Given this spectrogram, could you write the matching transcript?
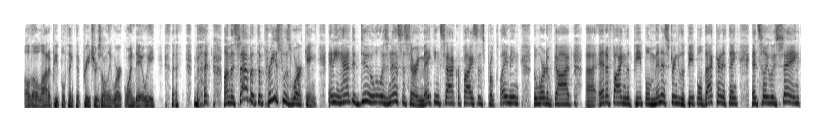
Although a lot of people think that preachers only work one day a week. but on the Sabbath, the priest was working and he had to do what was necessary, making sacrifices, proclaiming the word of God, uh, edifying the people, ministering to the people, that kind of thing. And so he was saying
